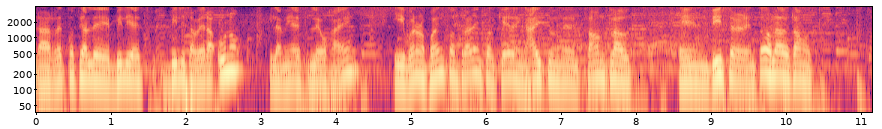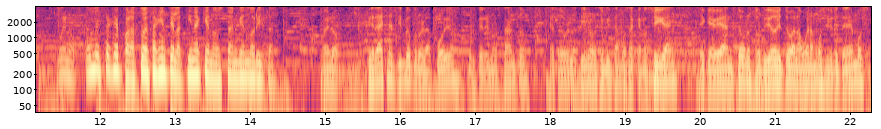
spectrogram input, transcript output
La red social de Billy es Billy Savera 1 y la mía es Leo Jaén. Y bueno, nos pueden encontrar en cualquier, en iTunes, en SoundCloud, en Deezer, en todos lados estamos. Bueno, un mensaje para toda esa gente latina que nos están viendo ahorita. Bueno, gracias siempre por el apoyo, por querernos tanto. Y a todos los latinos los invitamos a que nos sigan y que vean todos nuestros videos y toda la buena música que tenemos,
